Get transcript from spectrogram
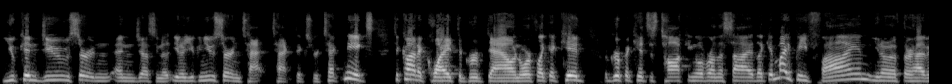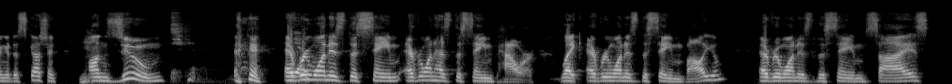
you can do certain and just, you know, you know, you can use certain ta- tactics or techniques to kind of quiet the group down. Or if like a kid, a group of kids is talking over on the side, like it might be fine. You know, if they're having a discussion on Zoom. everyone is the same everyone has the same power like everyone is the same volume everyone is the same size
